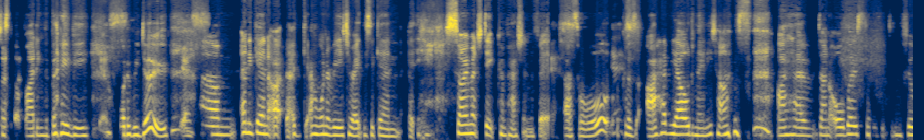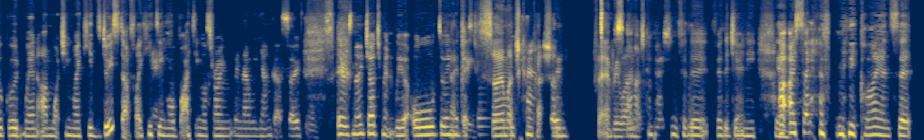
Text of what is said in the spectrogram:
to stop biting the baby. Yes. What do we do? Yes. Um, and again, I, I, I, want to reiterate this again. Eh, so much deep compassion for yes. us all yes. because I have yelled many times. I have done all those things that didn't feel good when I'm watching my kids do stuff like hitting or biting or throwing when they were younger. So there is no judgment. We are all doing the best. So much compassion. So for everyone. So much compassion for the for the journey. Yeah. I, I say have many clients that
